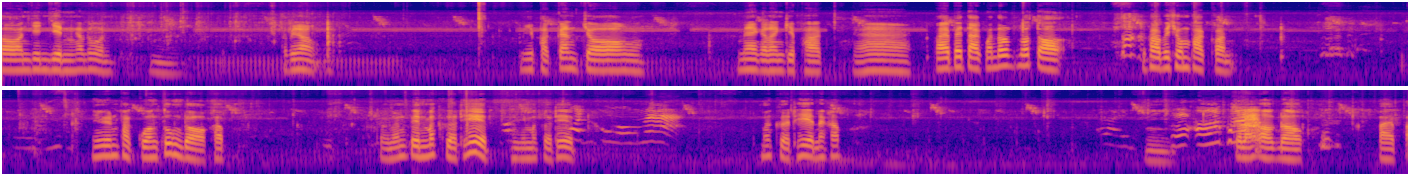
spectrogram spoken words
ตอนเย็นๆครับทุกคนอืมครับพี่น้อง มีผักกั้นจอง แม่กำลังเก็บผักอ่าไปไปตักมันรถรถต่อจะพาไปชมผักก่อน นี่เป็นผักกวางตุ้งดอกครับฝั่งนั้นเป็นมะเขือเทศนี่มะเขือเทศครูแม่มะเขือเทศนะครับนี่เทออกกำลังออกดอกไปไป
